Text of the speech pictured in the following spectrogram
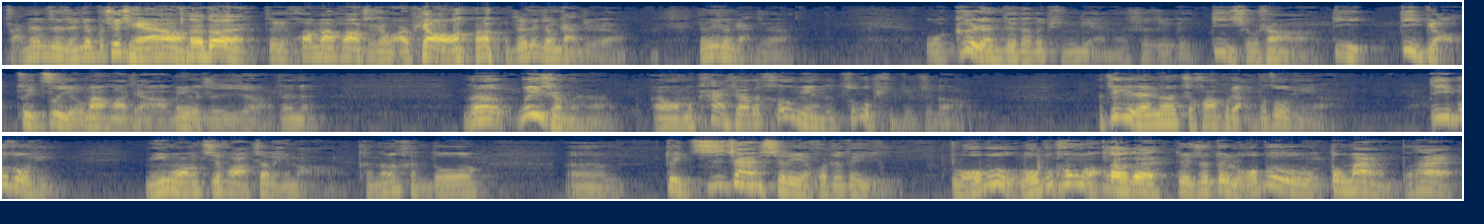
反正这人家不缺钱啊，啊对。对，画漫画只是玩票，就那种感觉，就那种感觉。我个人对他的评点呢是这个地球上啊地地表最自由漫画家没有之一啊，真的。那为什么呢？呃，我们看一下他后面的作品就知道了。这个人呢只画过两部作品啊，第一部作品《冥王计划：这雷马》，可能很多嗯对激战系列或者对罗布罗布控啊，哦对对，就对罗布动漫不太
